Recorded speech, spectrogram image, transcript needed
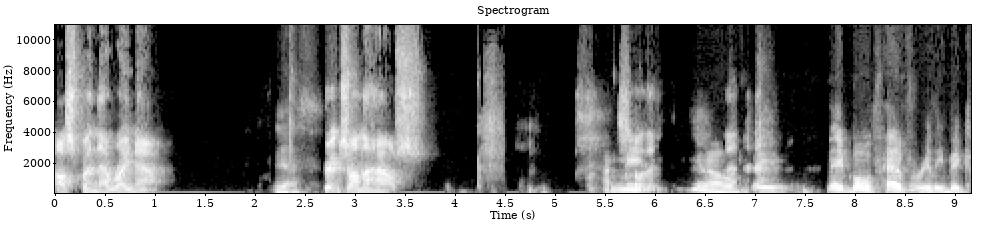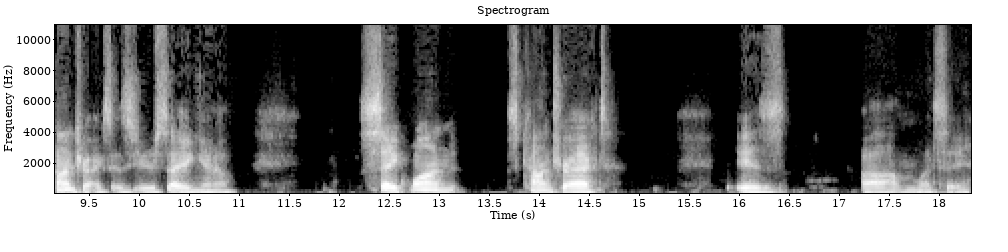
I'll spend that right now. Yes, Drinks on the house. I So mean, that- you know, they they both have really big contracts, as you're saying. You know, Saquon's contract is, um, let's see,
